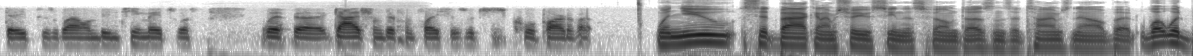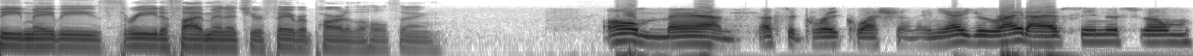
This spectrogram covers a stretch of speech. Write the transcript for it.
States as well, and being teammates with with uh, guys from different places, which is a cool part of it. When you sit back, and I'm sure you've seen this film dozens of times now, but what would be maybe three to five minutes your favorite part of the whole thing? Oh man, that's a great question. And yeah, you're right. I have seen this film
